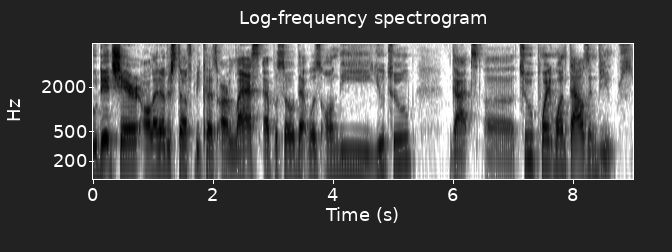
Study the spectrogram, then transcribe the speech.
who did share all that other stuff because our last episode that was on the YouTube got uh 2.1 thousand views.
